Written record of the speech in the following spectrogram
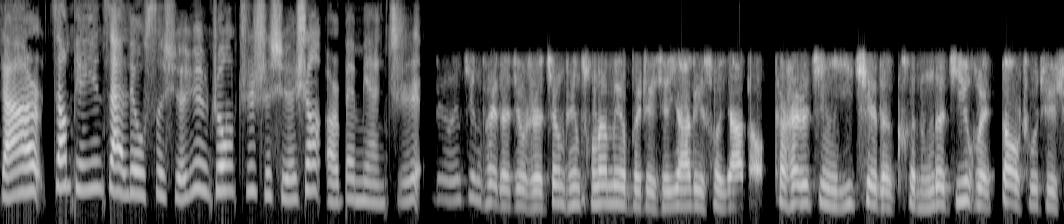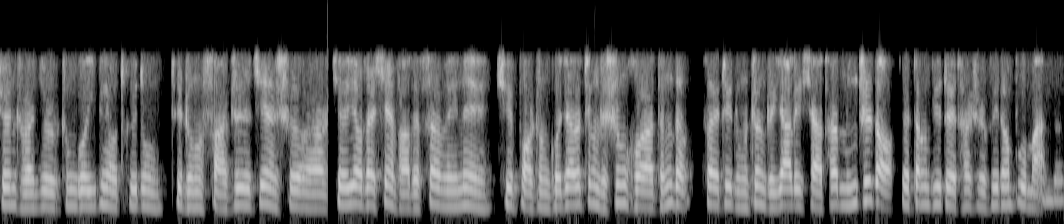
然而，江平因在六四学运中支持学生而被免职。令人敬佩的就是江平从来没有被这些压力所压倒，他还是尽一切的可能的机会到处去宣传，就是中国一定要推动这种法治建设啊，就要在宪法的范围内去保证国家的政治生活啊等等。在这种政治压力下，他明知道在当局对他是非常不满的，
